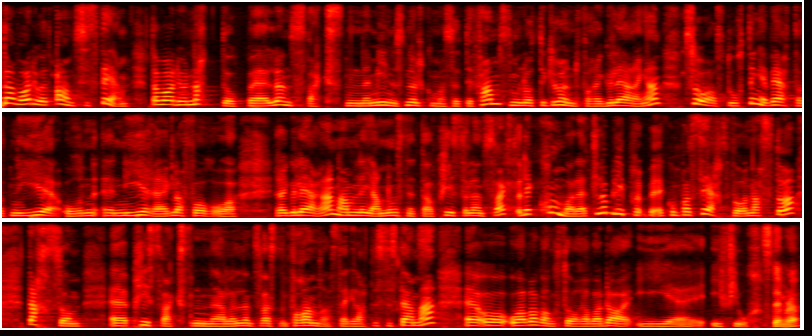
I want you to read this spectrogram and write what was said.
Da var det jo et annet system. Da var det jo nettopp lønnsveksten minus 0,75 som lå til grunn for reguleringen, så har Stortinget vedtatt nye, eh, nye, regler for å regulere, nemlig gjennomsnittet av pris- og lønnsvekst. og Det kommer det til å bli kompensert for neste år dersom eh, prisveksten eller lønnsveksten forandrer seg i dette systemet. og Overgangsåret var da i, i fjor. Stemmer det?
